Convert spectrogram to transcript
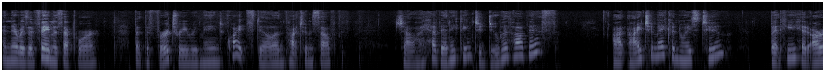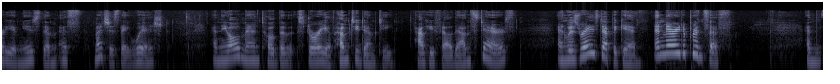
and there was a famous uproar. But the fir tree remained quite still and thought to himself, Shall I have anything to do with all this? Ought I to make a noise too? But he had already amused them as much as they wished, and the old man told them the story of Humpty Dumpty, how he fell downstairs and was raised up again and married a princess. And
